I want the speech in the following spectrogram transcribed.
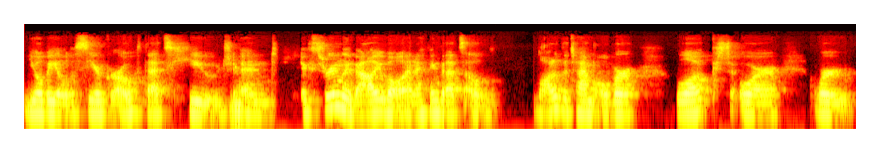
you'll be able to see your growth that's huge mm-hmm. and extremely valuable and i think that's a lot of the time overlooked or we're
